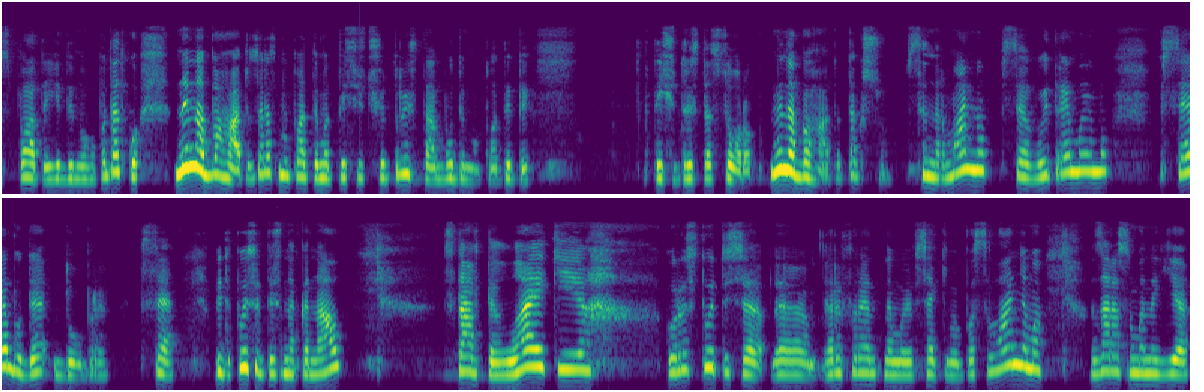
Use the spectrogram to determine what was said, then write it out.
сплата єдиного податку. Не набагато. Зараз ми платимо 1300, а будемо платити 1340. Не набагато. Так що все нормально, все витримаємо, все буде добре. Все. Підписуйтесь на канал, ставте лайки. Користуйтеся е, референтними всякими посиланнями. Зараз у мене є,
